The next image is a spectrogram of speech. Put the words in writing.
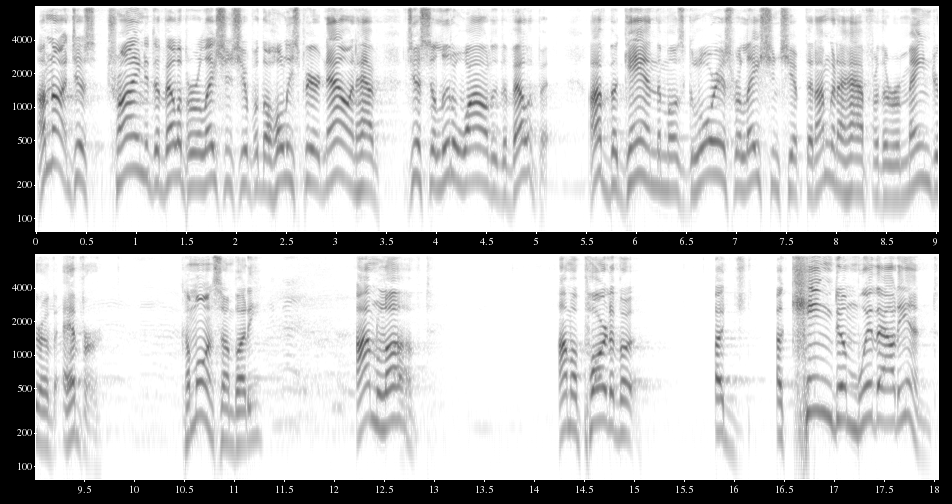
I'm not just trying to develop a relationship with the Holy Spirit now and have just a little while to develop it. I've began the most glorious relationship that I'm going to have for the remainder of ever. Come on, somebody. I'm loved. I'm a part of a, a, a kingdom without end.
